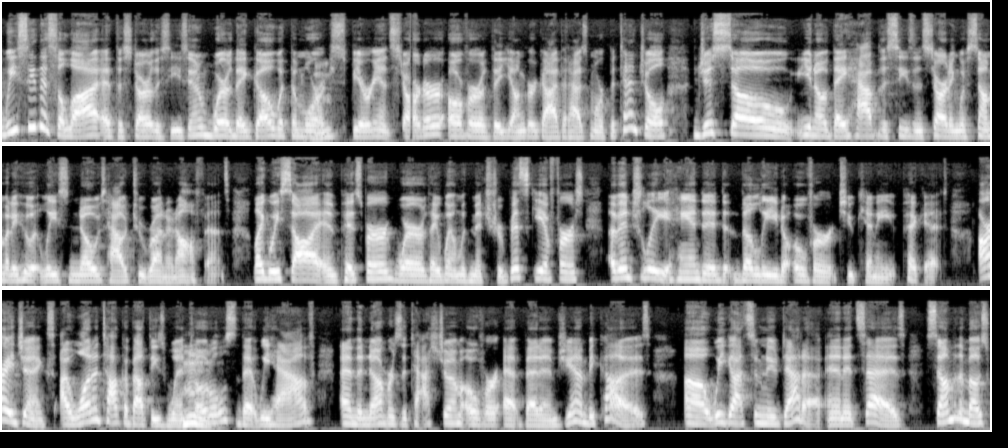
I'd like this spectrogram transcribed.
We see this a lot at the start of the season where they go with the more Mhm. experienced starter over the younger guy that has more potential, just so, you know, they have the season starting with somebody who at least knows how to run an offense. Like we saw in Pittsburgh, where they went with Mitch Trubisky at first, eventually handed the lead over to Kenny Pickett. All right, Jenks, I want to talk about these win Mm. totals that we have and the numbers attached to them over at BetMGM because uh, we got some new data and it says some of the most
